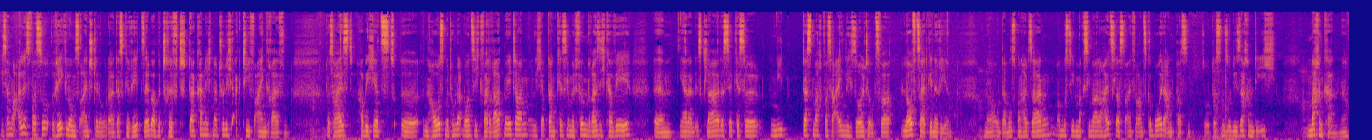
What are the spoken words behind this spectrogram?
Ich sag mal, alles, was so Regelungseinstellungen oder das Gerät selber betrifft, da kann ich natürlich aktiv eingreifen. Das heißt, habe ich jetzt äh, ein Haus mit 190 Quadratmetern und ich habe dann einen Kessel mit 35 kW, ähm, ja, dann ist klar, dass der Kessel nie das macht, was er eigentlich sollte, und zwar Laufzeit generieren. Na, und da muss man halt sagen, man muss die maximale Heizlast einfach ans Gebäude anpassen. So, das sind so die Sachen, die ich machen kann. Ne?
